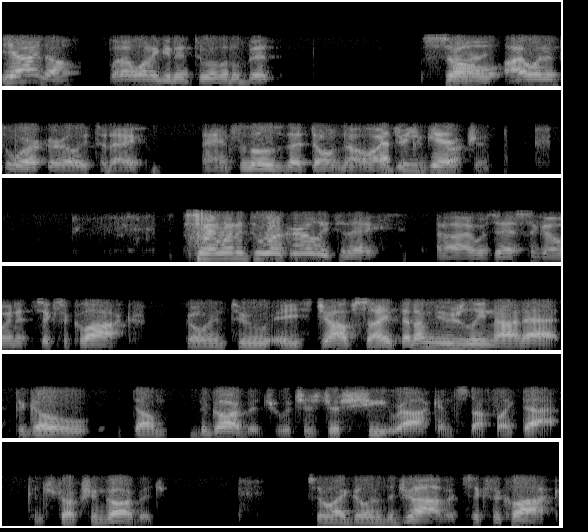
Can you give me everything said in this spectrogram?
Yeah, I know, but I want to get into a little bit. So right. I went into work early today, and for those that don't know, I do construction. So I went into work early today. Uh, I was asked to go in at six o'clock, go into a job site that I'm usually not at to go dump the garbage, which is just sheetrock and stuff like that, construction garbage. So I go to the job at six o'clock,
